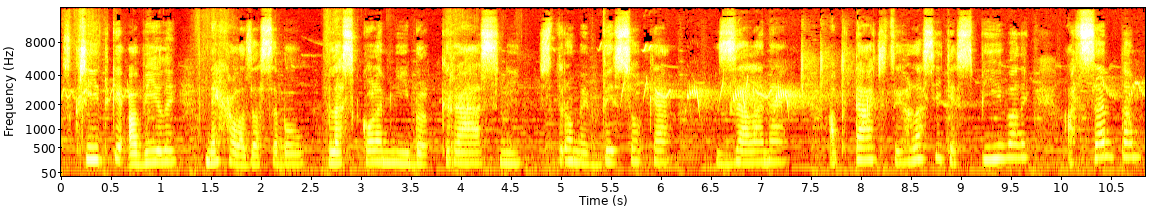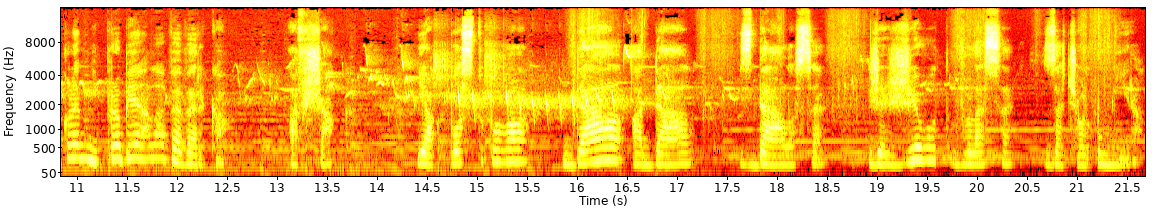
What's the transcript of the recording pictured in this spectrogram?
Skřítky a víly nechala za sebou, les kolem ní byl krásný, stromy vysoké, zelené a ptáčci hlasitě zpívali a sem tam kolem ní proběhla veverka. Avšak, jak postupovala dál a dál, zdálo se, že život v lese začal umírat.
